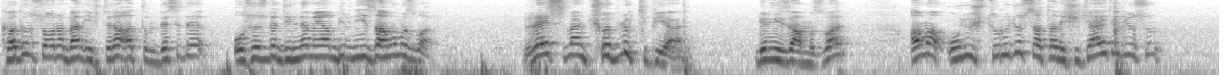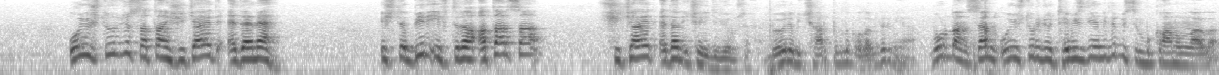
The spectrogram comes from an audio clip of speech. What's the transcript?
Kadın sonra ben iftira attım dese de o sözü de dinlemeyen bir nizamımız var. Resmen çöplük tipi yani. Bir nizamımız var. Ama uyuşturucu satanı şikayet ediyorsun. Uyuşturucu satan şikayet edene işte bir iftira atarsa şikayet eden içeri giriyor bu sefer. Böyle bir çarpıklık olabilir mi ya? Buradan sen uyuşturucuyu temizleyebilir misin bu kanunlarla?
